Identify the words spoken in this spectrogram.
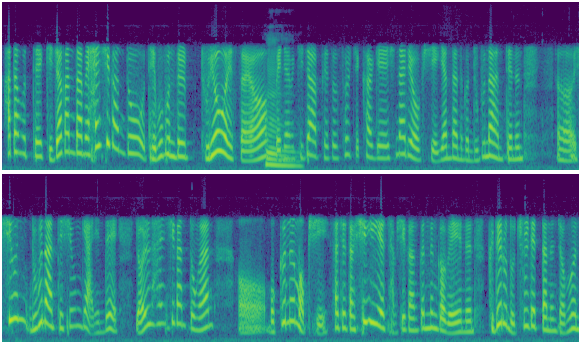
하다못해 기자간담회 한 시간도 대부분들 두려워했어요. 음. 왜냐하면 기자 앞에서 솔직하게 시나리오 없이 얘기한다는 건 누구나한테는 어, 쉬운, 누구나한테 쉬운 게 아닌데, 11시간 동안, 어, 뭐, 끊임없이, 사실상 위해 잠시간 끊는 것 외에는 그대로 노출됐다는 점은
